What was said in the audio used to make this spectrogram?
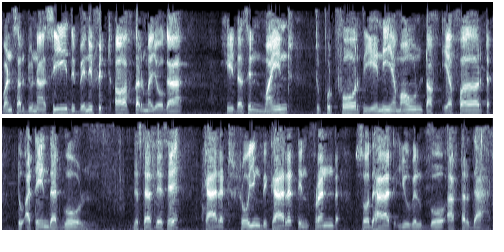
once Arjuna see the benefit of karma yoga, he doesn't mind to put forth any amount of effort to attain that goal. Just as they say, carrot, showing the carrot in front so that you will go after that.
